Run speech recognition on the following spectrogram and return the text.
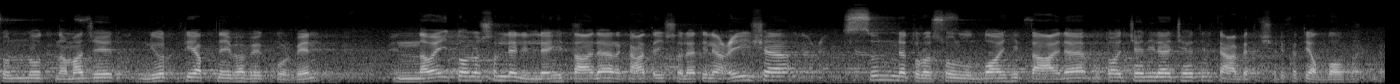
সুন্নত নামাজের নিয়তটি আপনি এভাবে করবেন। نويت أن أصلي لله تعالى ركعتي صلاة العيشة سنة رسول الله تعالى متوجها إلى جهة الكعبة الشريفة الله أكبر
